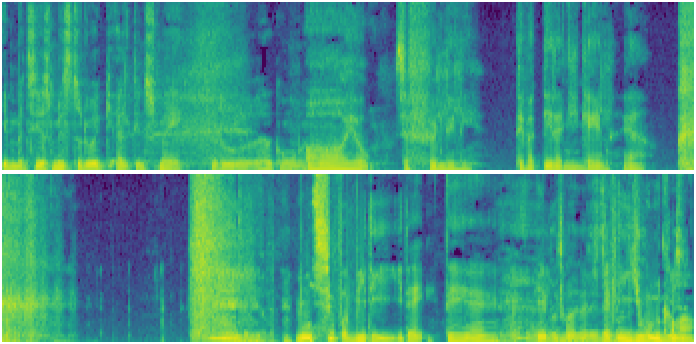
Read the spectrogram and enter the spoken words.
Jamen Mathias, mistede du ikke alt din smag, da du havde corona? Åh oh, jo, selvfølgelig. Det var det, der gik galt. Ja. Vi er super vittige i dag. Det er ja, helt det Det, godt. er fordi julen kommer.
